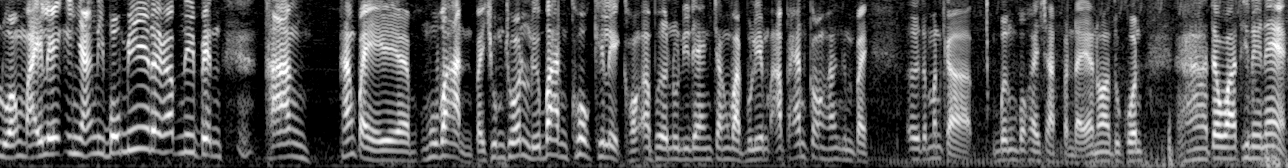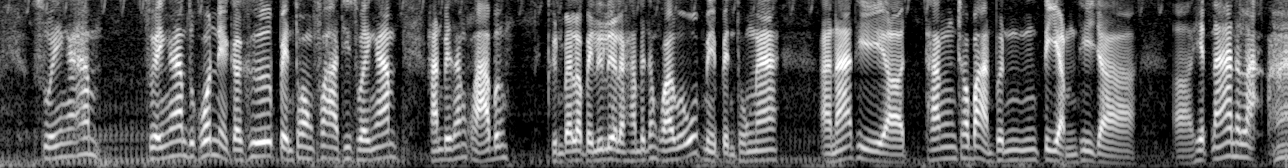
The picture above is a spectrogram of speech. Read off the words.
หลวงหมายเลขอีหยังนี่บ่มีนะครับ นี่เป็นทางทั้งไปหมู่บ้านไปชุมชน หรือบ้านโคกคิเหล็กของอำเภอนูนีแดงจังหวัดบุรีรัมย์อาแพนกล้องข้างขึ้นไปเออแต่มันก็เบิ่งบ่ค่อยชัดปานใดอะเนาะทุกคนอ่าแต่ว่าที่แน่ๆสวยงาม สวยงามทุกคนเนี่ยก็คือเป็นท้องฟ้าที่สวยงาม หันไปทางขวาเบิ่งขึ้นไปเราไปเรื่อยๆแล้วหันไปทางขวาโอ้มีเป็นทงนาอ่านาที่ทั้งชาวบ้านเพิ่นเตรียมที่จะเฮ็ดนานั่นละอ่า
